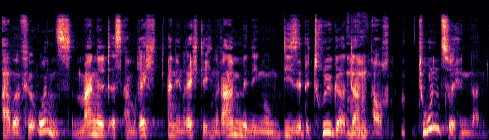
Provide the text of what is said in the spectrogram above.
aber für uns mangelt es am Recht, an den rechtlichen Rahmenbedingungen, diese Betrüger mhm. dann auch tun zu hindern,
